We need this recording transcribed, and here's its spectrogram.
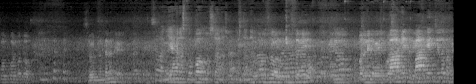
Kung po ba to? Sulod na tanan? Iyahan nas babaw mo sa nasugusta na. Bakit? Bakit sila?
